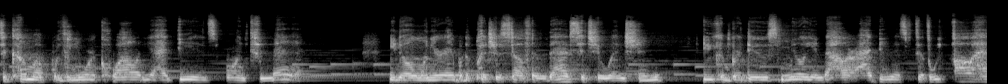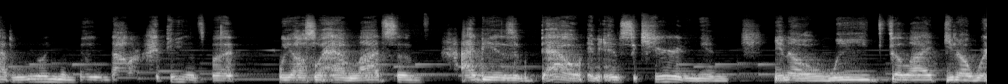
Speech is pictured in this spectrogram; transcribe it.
to come up with more quality ideas on command. You know, when you're able to put yourself in that situation, you can produce million dollar ideas because we all have million and billion dollar ideas, but we also have lots of ideas of doubt and insecurity. And, you know, we feel like, you know, we're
